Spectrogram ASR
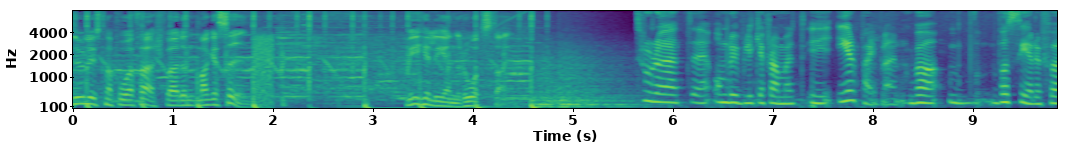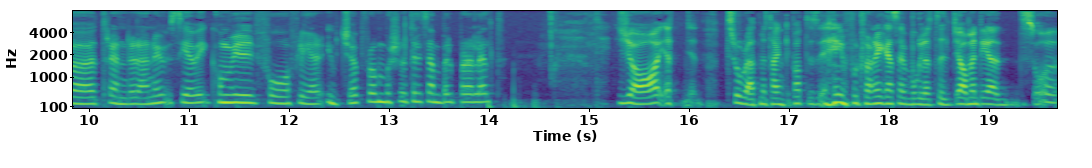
Du lyssnar på Affärsvärlden Magasin med Helene Rådstein. Tror du att om du blickar framåt i er pipeline, vad, vad ser du för trender där nu? Ser vi, kommer vi få fler utköp från börser till exempel parallellt? Ja, jag, jag, tror att med tanke på att det är fortfarande ganska volatilt, ja men det, så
